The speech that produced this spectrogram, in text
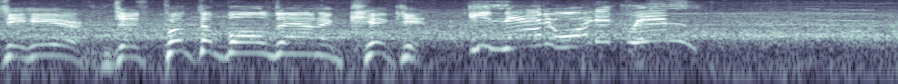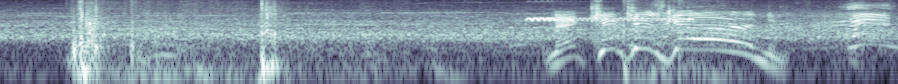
To here. Just put the ball down and kick it. In that order, Grim? The kick is good. Hmm,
